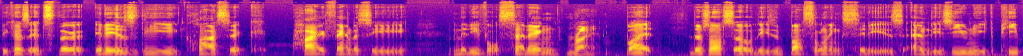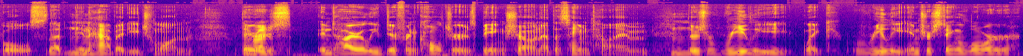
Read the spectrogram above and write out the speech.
because it's the it is the classic high fantasy medieval setting, Right. but there's also these bustling cities and these unique peoples that Mm. inhabit each one. There's entirely different cultures being shown at the same time. Mm. There's really like really interesting lore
